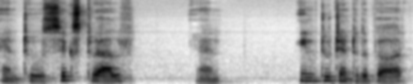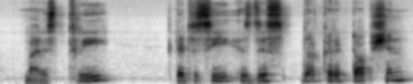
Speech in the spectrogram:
and 2, 6, 12 and into 10 to the power minus 3. Let us see, is this the correct option?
